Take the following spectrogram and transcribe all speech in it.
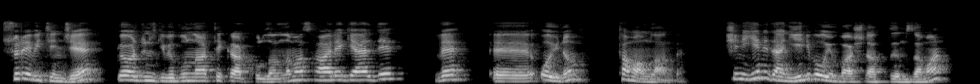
Süre bitince gördüğünüz gibi bunlar tekrar kullanılamaz hale geldi ve e, oyunum tamamlandı. Şimdi yeniden yeni bir oyun başlattığım zaman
